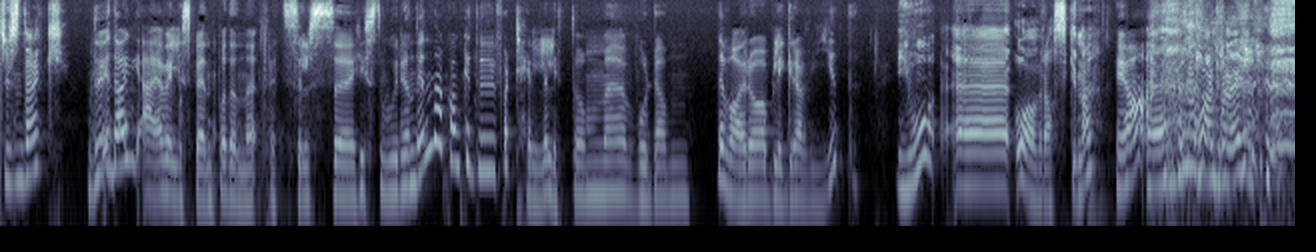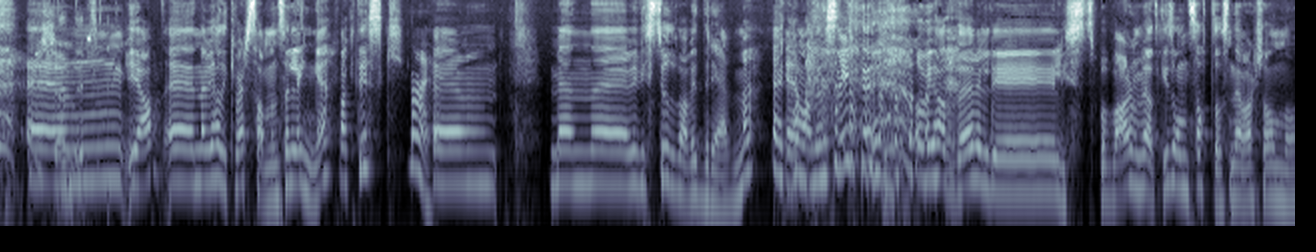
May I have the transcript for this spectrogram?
Tusen takk. Du, I dag er jeg veldig spent på denne fødselshistorien din. Da. Kan ikke du fortelle litt om eh, hvordan det var å bli gravid? Jo, eh, overraskende Ja, var det vel. Eh, ja, eh, nei, vi hadde ikke vært sammen så lenge, faktisk. Nei. Eh, men eh, vi visste jo hva vi drev med, eh, kan Ja. man jo si. og vi hadde veldig lyst på barn, men vi hadde ikke sånn satt oss ned og vært sånn nå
